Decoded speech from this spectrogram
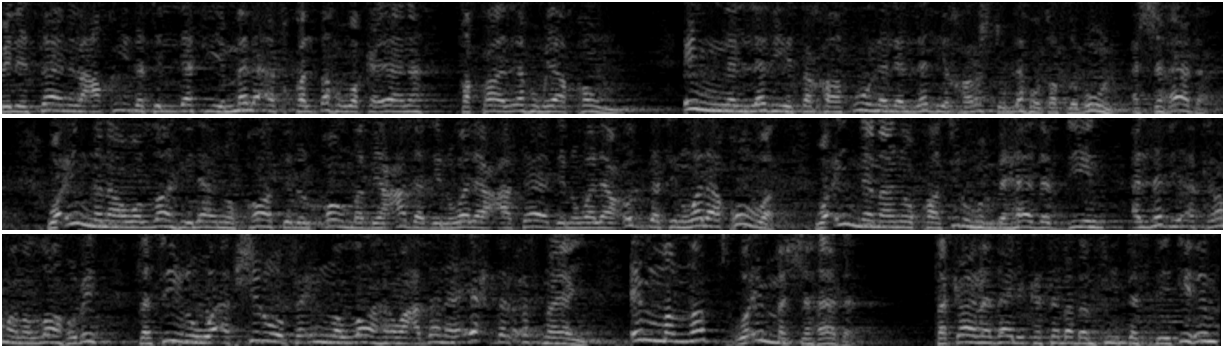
بلسان العقيدة التي ملأت قلبه وكيانه فقال لهم يا قوم إن الذي تخافون للذي خرجتم له تطلبون الشهادة وإننا والله لا نقاتل القوم بعدد ولا عتاد ولا عدة ولا قوة وإنما نقاتلهم بهذا الدين الذي أكرمنا الله به فسيروا وأبشروا فإن الله وعدنا إحدى الحسنيين إما النصر وإما الشهادة. فكان ذلك سببا في تثبيتهم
